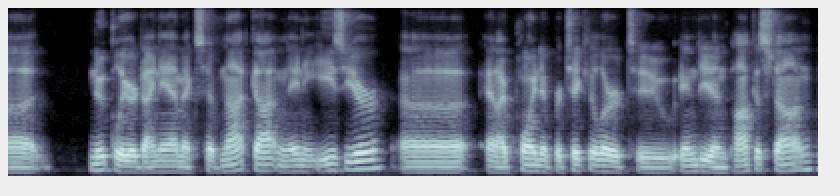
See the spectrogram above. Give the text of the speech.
uh, nuclear dynamics have not gotten any easier. Uh, and I point in particular to India and Pakistan,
